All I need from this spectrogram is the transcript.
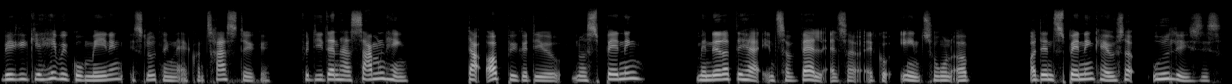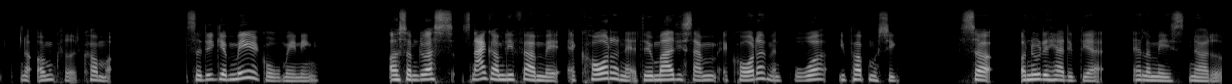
Hvilket giver helt vildt god mening i slutningen af et kontraststykke. Fordi i den her sammenhæng, der opbygger det jo noget spænding med netop det her interval, altså at gå en tone op. Og den spænding kan jo så udløses, når omkvædet kommer. Så det giver mega god mening. Og som du også snakker om lige før med akkorderne, at det er jo meget de samme akkorder, man bruger i popmusik. Så, og nu det her, det bliver allermest nørdet.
